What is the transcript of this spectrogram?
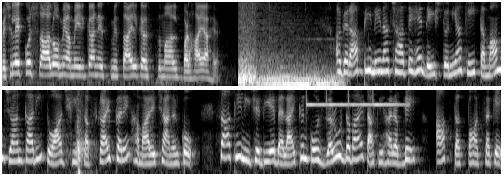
पिछले कुछ सालों में अमेरिका ने इस मिसाइल का इस्तेमाल बढ़ाया है। अगर आप भी लेना चाहते हैं देश दुनिया की तमाम जानकारी तो आज ही सब्सक्राइब करें हमारे चैनल को। साथ ही नीचे दिए बेल आइकन को ज़रूर दबाएँ ताकि हर अपडेट आप तक पहुँच सके।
